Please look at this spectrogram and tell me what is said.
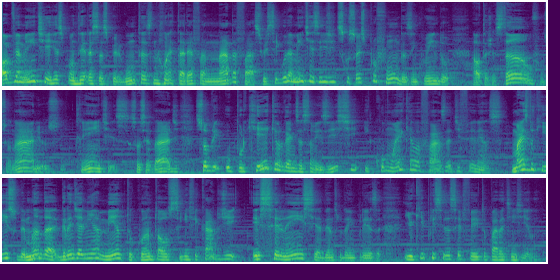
Obviamente, responder essas perguntas não é tarefa nada fácil e seguramente exige discussões profundas, incluindo alta gestão, funcionários, clientes, sociedade, sobre o porquê que a organização existe e como é que ela faz a diferença. Mais do que isso, demanda grande alinhamento quanto ao significado de excelência dentro da empresa e o que precisa ser feito para atingi-la.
